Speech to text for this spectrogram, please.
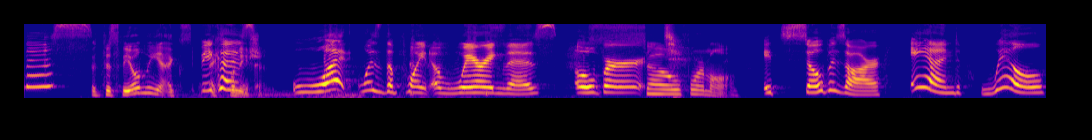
this that's the only ex- Because- explanation. what was the point of wearing this over so formal. it's so bizarre and will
